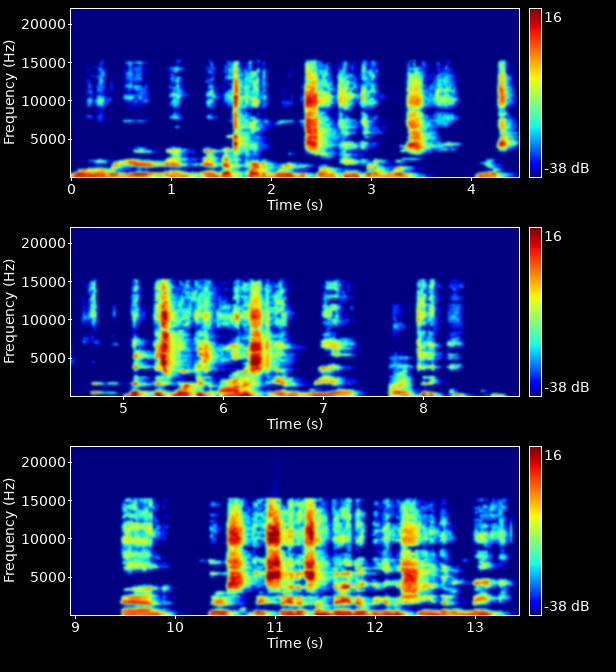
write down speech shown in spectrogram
going over here, and and that's part of where this song came from. Was you know that this work is honest and real Right. to the and there's they say that someday there'll be a machine that'll make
